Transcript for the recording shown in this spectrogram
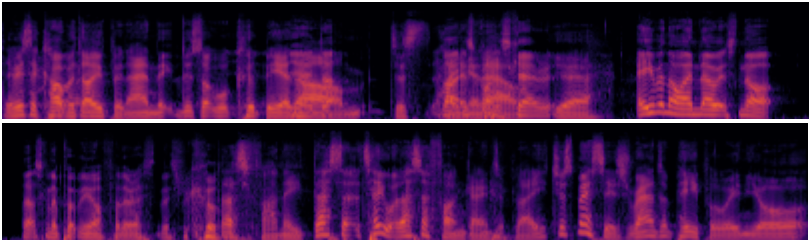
there is a cupboard open, and it looks like what could be an Yeah, that- arm just that hanging is quite out. scary. Yeah, Even though I know it's not, that's going to put me off for the rest of this record. that's funny. That's a, tell you what, that's a fun game to play. Just message random people in your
